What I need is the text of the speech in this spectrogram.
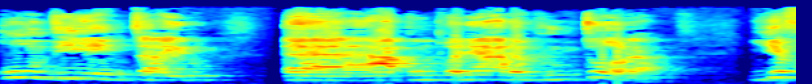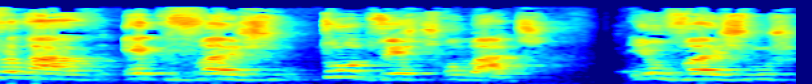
um dia inteiro a acompanhar a promotora. E a verdade é que vejo todos estes combates, eu vejo-os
